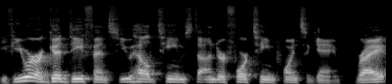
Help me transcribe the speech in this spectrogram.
if you were a good defense you held teams to under 14 points a game right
